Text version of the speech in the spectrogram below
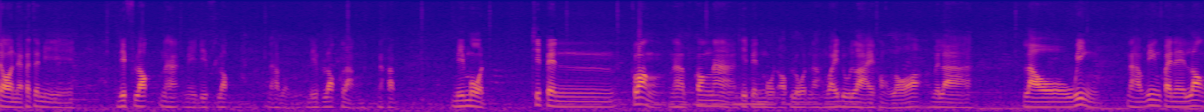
จอเนี่ยก็จะมีดิฟล็อกนะฮะมีดิฟล็อกนะครับผมดิฟล็อกหลังนะครับ มีโหมดที่เป็นกล้องนะครับกล้องหน้าที่เป็นโหมดออฟโรดนะไว้ดูลายของล้อ เวลาเราวิ่ง นะครับวิ่งไปในร่อง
